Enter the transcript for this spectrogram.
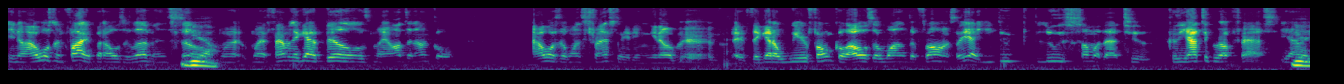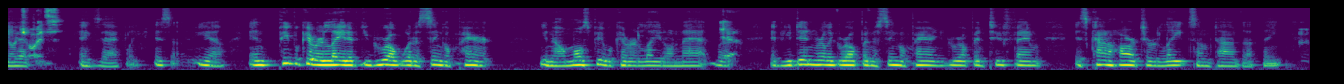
You know, I wasn't five, but I was eleven. So Yeah. my family got bills, my aunt and uncle, I was the ones translating. You know, if, if, they got a weird phone call, I was the one on the phone. So yeah, you do lose some of that too, because you have to grow up fast. You yeah, no choice. To, exactly. It's yeah, and people can relate if you grew up with a single parent. You know, most people can relate on that. But yeah. if you didn't really grow up in a single parent, you grew up in two family, it's kind of hard to relate sometimes. I think. Mm-hmm.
